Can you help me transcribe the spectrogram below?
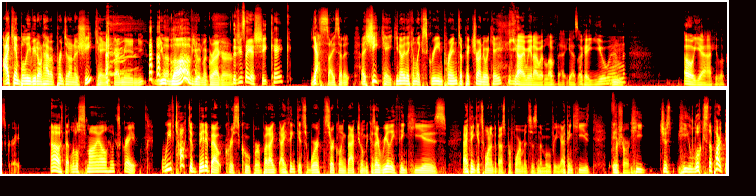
I can't believe you don't have it printed on a sheet cake. I mean, you, you love Ewan McGregor. Did you say a sheet cake? Yes, I said it. A sheet cake. You know, they can like screen print a picture onto a cake. Yeah, I mean, I would love that. Yes. Okay, Ewan. Mm. Oh yeah, he looks great. Oh, that little smile. He looks great. We've talked a bit about Chris Cooper, but I, I think it's worth circling back to him because I really think he is. I think it's one of the best performances in the movie. I think he, For it- sure. he just he looks the part.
